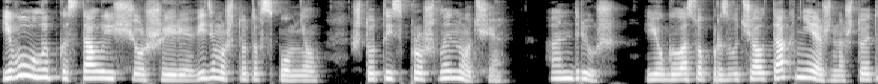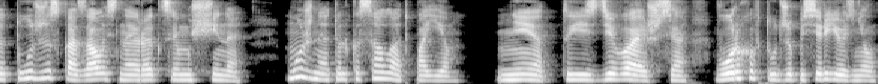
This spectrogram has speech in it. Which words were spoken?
Его улыбка стала еще шире, видимо, что-то вспомнил. Что-то из прошлой ночи. «Андрюш». Ее голосок прозвучал так нежно, что это тут же сказалось на эрекции мужчины. Можно я только салат поем?» «Нет, ты издеваешься». Ворохов тут же посерьезнел.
